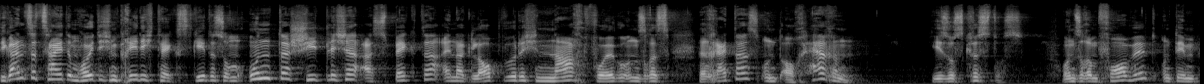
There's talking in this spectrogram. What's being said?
Die ganze Zeit im heutigen Predigtext geht es um unterschiedliche Aspekte einer glaubwürdigen Nachfolge unseres Retters und auch Herrn, Jesus Christus, unserem Vorbild und dem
